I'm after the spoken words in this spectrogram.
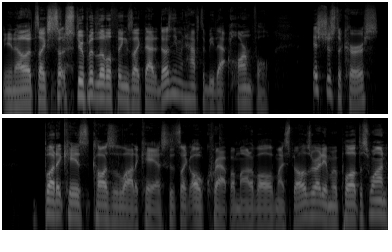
You know, it's like so stupid little things like that. It doesn't even have to be that harmful. It's just a curse, but it causes a lot of chaos. 'Cause it's like, oh crap, I'm out of all of my spells already. I'm gonna pull out this wand.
